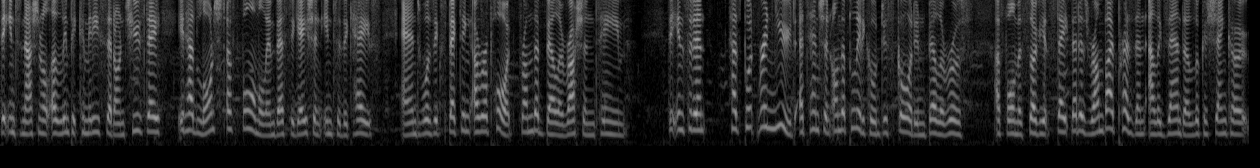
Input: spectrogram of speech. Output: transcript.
The International Olympic Committee said on Tuesday it had launched a formal investigation into the case and was expecting a report from the Belarusian team. The incident has put renewed attention on the political discord in Belarus, a former Soviet state that is run by President Alexander Lukashenko.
